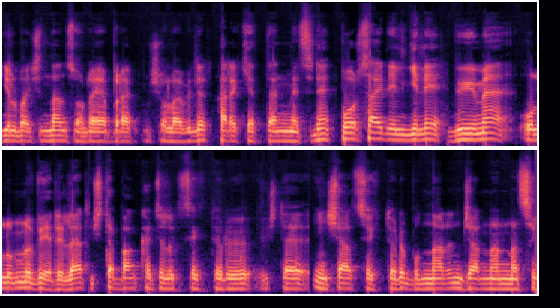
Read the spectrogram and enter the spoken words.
yıl başından sonraya bırakmış olabilir hareketlenmesini. Borsa ile ilgili büyüme olumlu veriler, işte bankacılık sektörü, işte inşaat sektörü bunların canlanması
